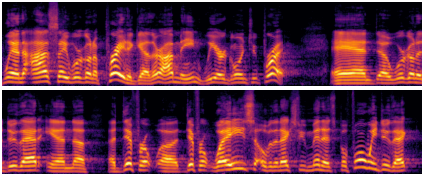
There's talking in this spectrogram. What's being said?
when I say we're going to pray together, I mean we are going to pray. And uh, we're going to do that in uh, different, uh, different ways over the next few minutes. Before we do that,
